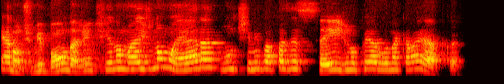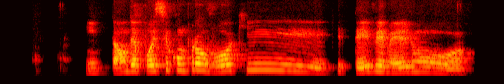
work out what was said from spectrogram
Era um time bom da Argentina, mas não era um time para fazer seis no Peru naquela época. Então depois se comprovou que, que teve mesmo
